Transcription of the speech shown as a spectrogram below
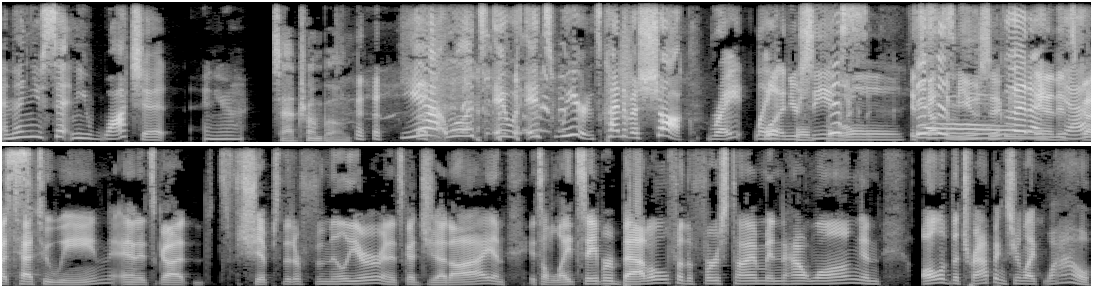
And then you sit and you watch it and you're Sad trombone. yeah well it's it, it's weird. It's kind of a shock right? Like well, and you're seeing this- it's this got the music good, I and it's got guess. Tatooine and it's got ships that are familiar and it's got Jedi and it's a lightsaber battle for the first time in how long? And all of the trappings you're like wow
